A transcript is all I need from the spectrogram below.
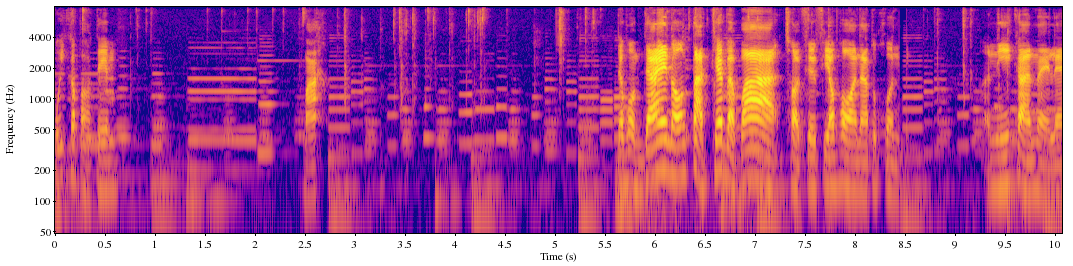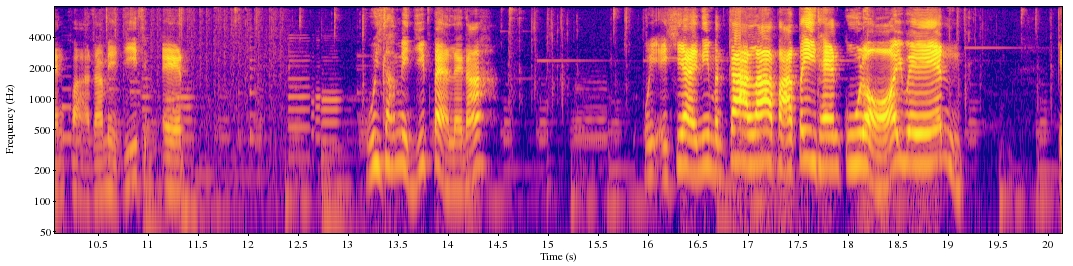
อุ้ยกระเป๋าเต็ม มา เดี๋ยวผมจะให้น้องตัดแค่แบบว่าช็อตเฟี้ยวๆพอนะทุกคน อันนี้การไหนแรงกว่าดาเมจ21 อุ้ยดาเมจ28 เลยนะ อุ้ยไอ้เชี่ยไอ้นี่มันกล้าล่าปาร์ตี้แทนกูเหรอไอเวนแก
